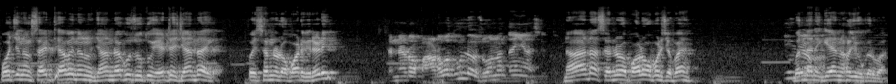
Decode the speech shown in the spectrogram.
પહોંચીને સાઈડથી આવે ને એનું ધ્યાન રાખું છું. તું હેઠે ધ્યાન રાખ. પછી સનડો પાડવી. રેડી સન્નાડો પાડવો તું લેવો જોન અહીંયા છે ના ના સનેડો પાડવો પડશે ભાઈ. બધાને જ્ઞાન હળ્યું કરવા.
